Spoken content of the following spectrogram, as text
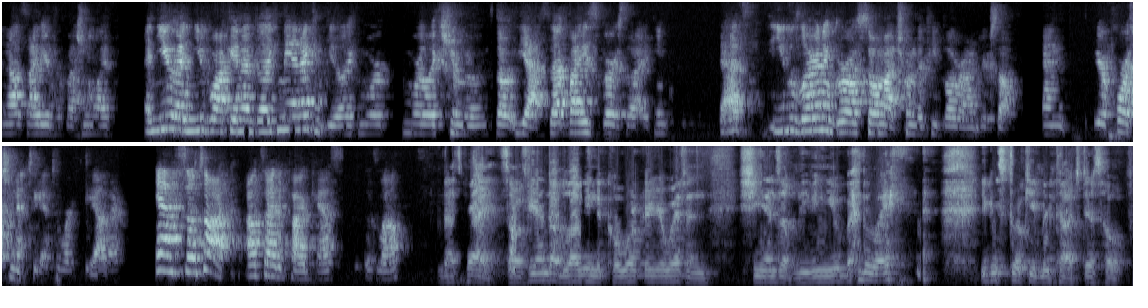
and outside of your professional life. And you and you'd walk in and be like, man, I could be like more more like Shamoon. So yes, that vice versa. I think that's you learn and grow so much from the people around yourself, and you're fortunate to get to work together and still talk outside of podcasts as well. That's right. So if you end up loving the coworker you're with and she ends up leaving you, by the way, you can still keep in touch. There's hope.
